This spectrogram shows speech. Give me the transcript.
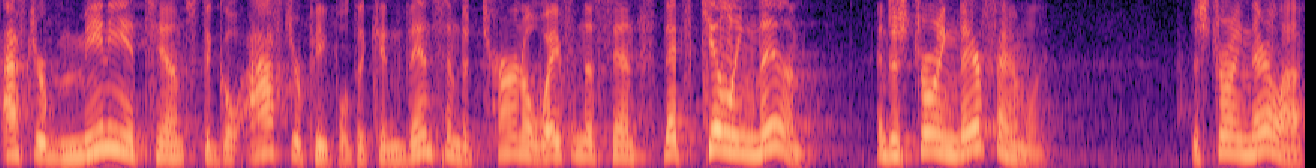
after many attempts to go after people to convince them to turn away from the sin that's killing them and destroying their family, destroying their life,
